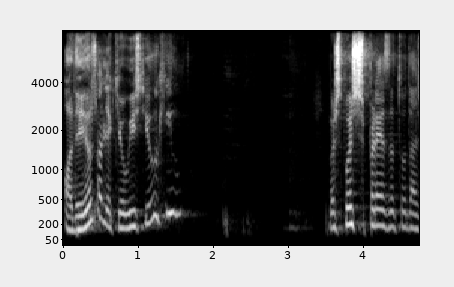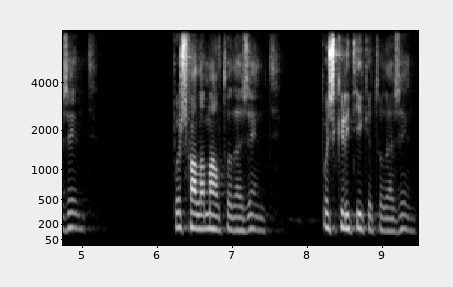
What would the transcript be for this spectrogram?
Ó oh Deus, olha que eu isto e eu aquilo. Mas depois despreza toda a gente. Depois fala mal toda a gente. Depois critica toda a gente.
